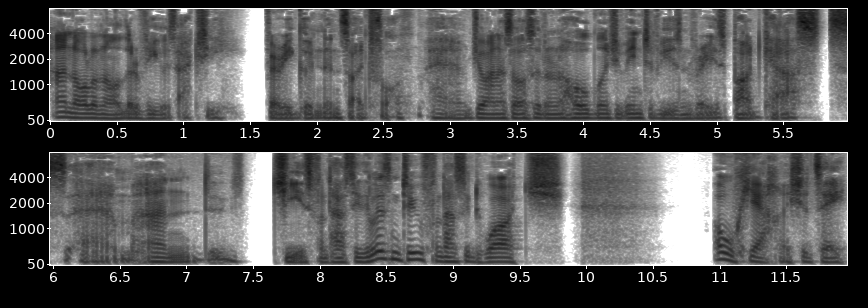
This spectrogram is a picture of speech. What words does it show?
And all in all, the review is actually very good and insightful. Um, Joanna's also done a whole bunch of interviews and various podcasts, um, and she is fantastic to listen to, fantastic to watch. Oh, yeah, I should say.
